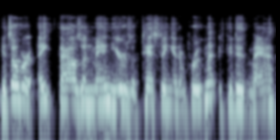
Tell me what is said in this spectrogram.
It's over 8,000 man years of testing and improvement if you do the math.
